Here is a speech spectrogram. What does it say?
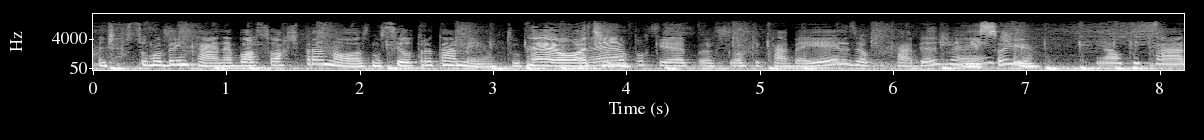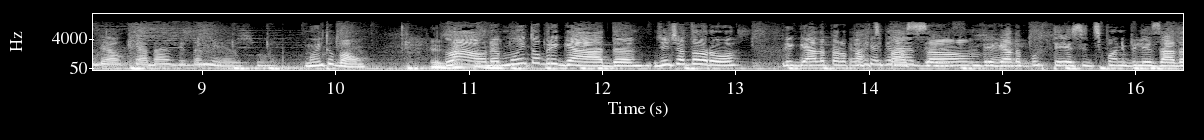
A gente costuma brincar, né? Boa sorte para nós no seu tratamento. É ótimo. Né? Porque é, é o que cabe a eles, é o que cabe a gente. Isso aí. E é o que cabe, é o que é da vida mesmo. Muito bom. Exatamente. Laura, muito obrigada. A gente adorou. Obrigada pela Eu participação, agradeço, obrigada gente. por ter se disponibilizado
